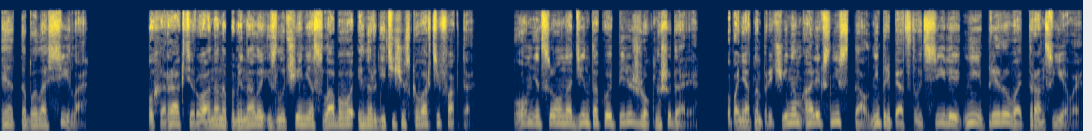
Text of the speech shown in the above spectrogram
Это была сила. По характеру она напоминала излучение слабого энергетического артефакта. Помнится, он один такой пережег на Шидаре. По понятным причинам Алекс не стал ни препятствовать силе, ни прерывать транс Евы.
